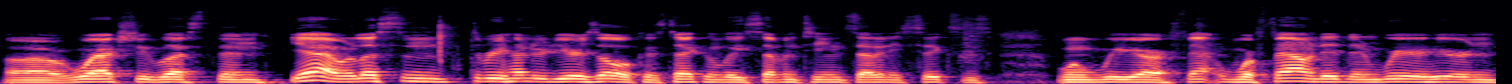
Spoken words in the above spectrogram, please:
uh, we're actually less than yeah, we're less than 300 years old because technically 1776 is when we are fa- we're founded, and we're here in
